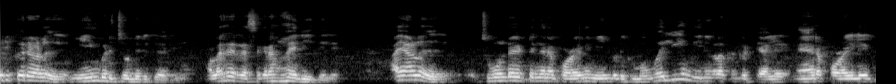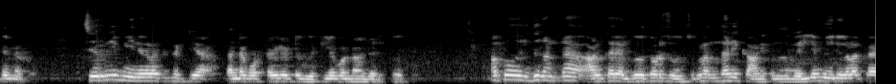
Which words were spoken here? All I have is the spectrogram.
ഒരിക്കലൊരാൾ മീൻ പിടിച്ചുകൊണ്ടിരിക്കുകയായിരുന്നു വളരെ രസകരമായ രീതിയിൽ. അയാൾ ചൂണ്ടയിട്ട് ഇങ്ങനെ പുഴയിൽ നിന്ന് മീൻ പിടിക്കുമ്പോൾ വലിയ മീനുകളൊക്കെ കിട്ടിയാൽ നേരെ പുഴയിലേക്ക് തന്നെ ഇടും. ചെറിയ മീനുകളൊക്കെ കിട്ടിയാൽ തന്റെ കൊട്ടയിലിട്ട് വീട്ടിലെ കൊണ്ടവന്റെ എടുത്തു വെക്കും. അപ്പോൾ ഇത് കണ്ട ആൾക്കാർ അത്ഭുതത്തോടെ ചോദിച്ചു എന്താണ് ഈ കാണിക്കുന്നത്? വലിയ മീനുകളൊക്കെ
